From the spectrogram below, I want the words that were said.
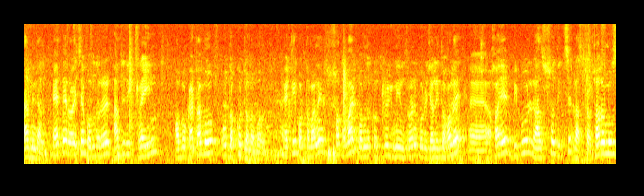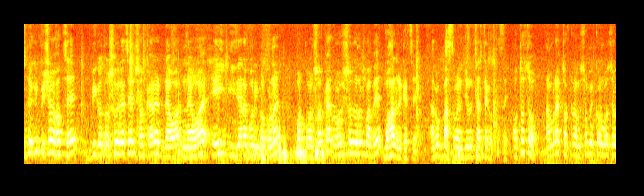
টার্মিনাল। এতে রয়েছে বন্দরের আধুনিক ট্রেন অবকাঠামো ও দক্ষ জনবল। এটি বর্তমানে শতভাগ বন্দর কর্তৃপক্ষ নিয়ন্ত্রণে পরিচালিত হলে হয়ে বিপুল রাজস্ব দিচ্ছে রাষ্ট্র। চরম উদ্যোগী বিষয় হচ্ছে, বিগত স্বৈরাচারী সরকারের দেওয়া, নেওয়া এই ইজারা পরিকল্পনা বর্তমান সরকার রহস্যজনকভাবে বহাল রেখেছে এবং বাস্তবায়নের জন্য চেষ্টা করতেছে। অথচ আমরা চট্টগ্রাম শ্রমিক কর্মচারী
